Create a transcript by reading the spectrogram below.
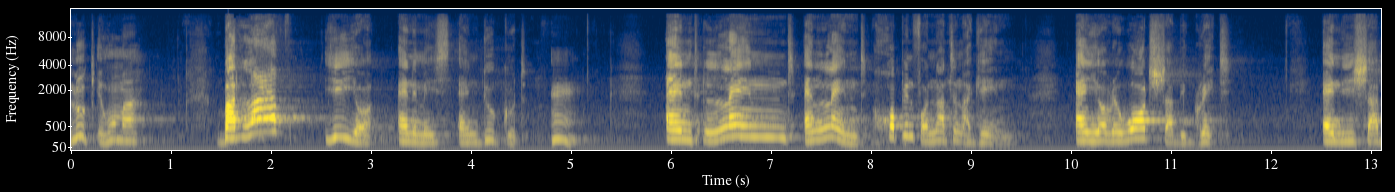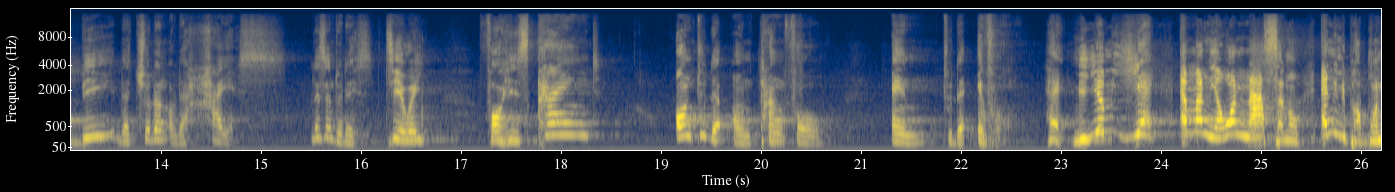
luke nhoma But love ye your enemies and do good. Hmm. And lend and lend, hoping for nothing again, and your reward shall be great. And ye shall be the children of the highest. Listen to this. tie For his kind unto the unthankful and to the evil. Hɛ ne yam yɛ ɛma nea wɔnna ase no ɛne nipa bɔne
